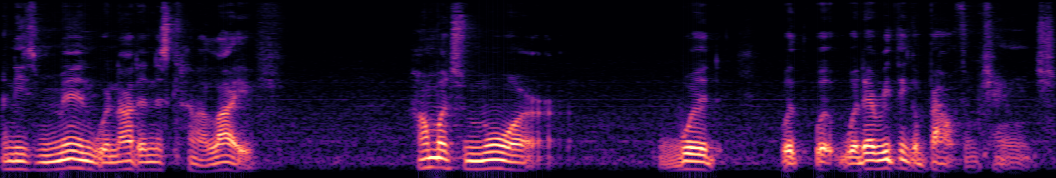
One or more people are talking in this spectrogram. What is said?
and these men were not in this kind of life, how much more would would would, would everything about them change?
